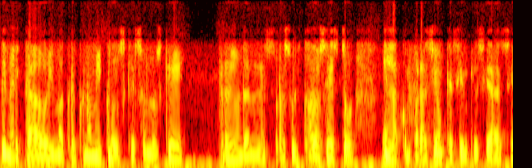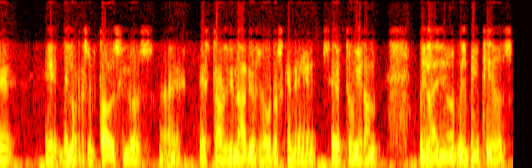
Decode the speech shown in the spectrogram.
de mercado y macroeconómicos que son los que redundan en estos resultados. Esto en la comparación que siempre se hace eh, de los resultados y los eh, extraordinarios logros que se tuvieron en el año 2022.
